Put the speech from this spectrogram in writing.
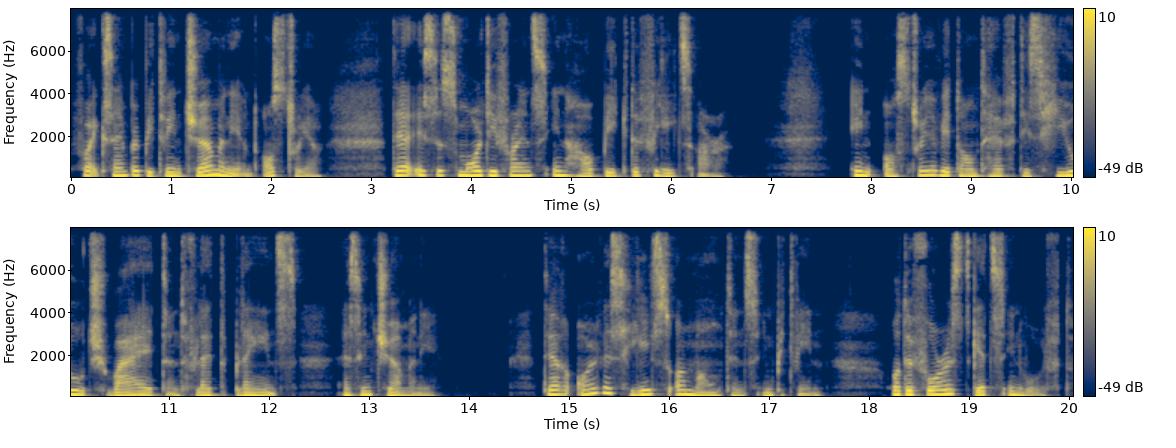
For example, between Germany and Austria, there is a small difference in how big the fields are. In Austria, we don't have these huge, wide, and flat plains as in Germany. There are always hills or mountains in between, or the forest gets involved.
